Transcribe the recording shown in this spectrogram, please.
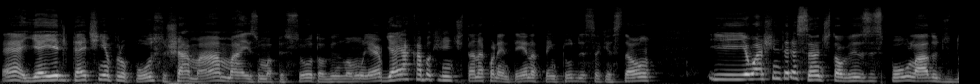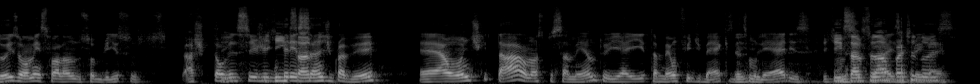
É, e aí ele até tinha proposto chamar mais uma pessoa, talvez uma mulher. E aí acaba que a gente tá na quarentena, tem toda essa questão. E eu acho interessante, talvez, expor o lado de dois homens falando sobre isso. Acho que talvez Sim. seja interessante sabe... para ver é, aonde que tá o nosso pensamento. E aí também um feedback Sim. das mulheres. E quem sabe fazer uma parte 2.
